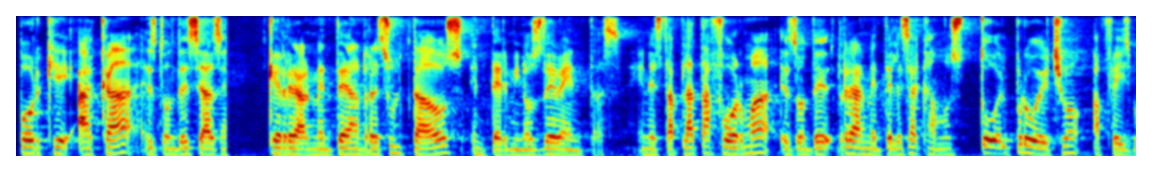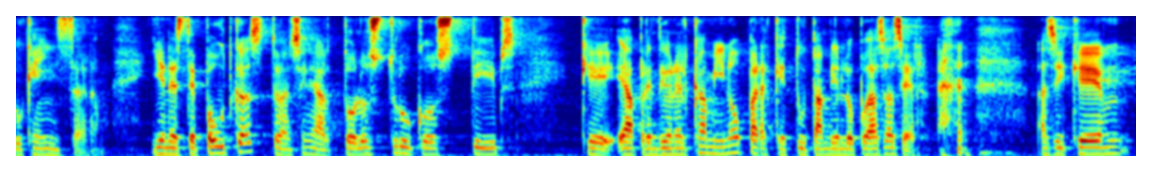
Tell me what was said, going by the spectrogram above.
porque acá es donde se hacen que realmente dan resultados en términos de ventas. En esta plataforma es donde realmente le sacamos todo el provecho a Facebook e Instagram. Y en este podcast te voy a enseñar todos los trucos, tips que he aprendido en el camino para que tú también lo puedas hacer. Así que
